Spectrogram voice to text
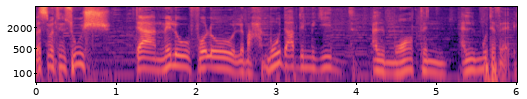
بس ما تنسوش تعملوا فولو لمحمود عبد المجيد المواطن المتفائل.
